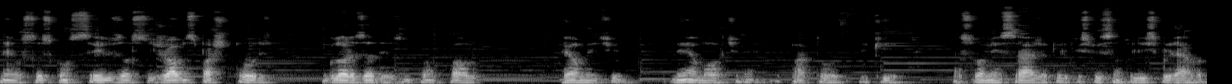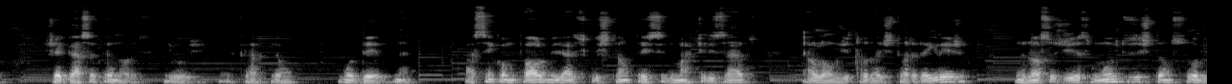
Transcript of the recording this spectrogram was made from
né, os seus conselhos aos jovens pastores. Glórias a Deus. Então, Paulo realmente nem a morte né, empatou de que a sua mensagem, aquilo que o Espírito Santo lhe inspirava, chegasse até nós. E hoje, é claro que é um modelo. Né? Assim como Paulo, milhares de cristãos têm sido martirizados ao longo de toda a história da Igreja. Nos nossos dias, muitos estão sob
